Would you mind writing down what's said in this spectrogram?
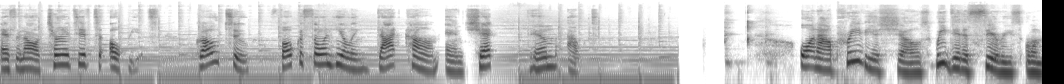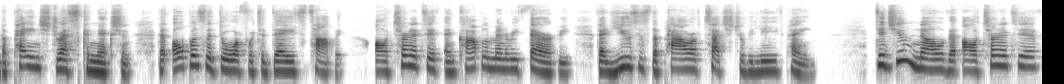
as an alternative to opiates. Go to focusonhealing.com and check them out. On our previous shows, we did a series on the pain stress connection that opens the door for today's topic alternative and complementary therapy that uses the power of touch to relieve pain. Did you know that alternative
